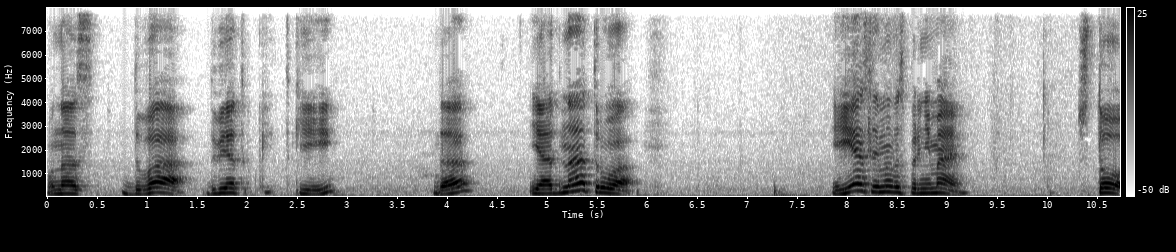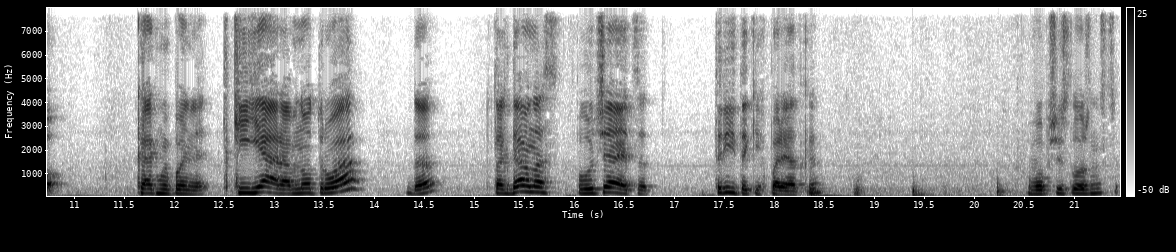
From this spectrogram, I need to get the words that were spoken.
у нас два, две ткии, да, и одна труа. И если мы воспринимаем, что, как мы поняли, ткия равно труа, да, то тогда у нас получается три таких порядка в общей сложности.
